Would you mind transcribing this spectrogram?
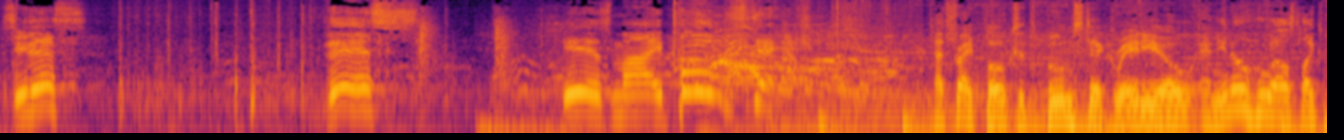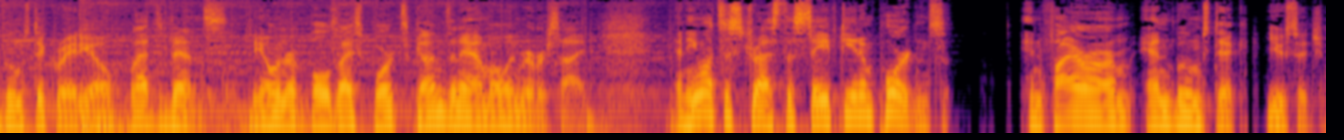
See this? This is my boomstick. That's right, folks. It's Boomstick Radio. And you know who else likes Boomstick Radio? Well, that's Vince, the owner of Bullseye Sports Guns and Ammo in Riverside. And he wants to stress the safety and importance in firearm and boomstick usage.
